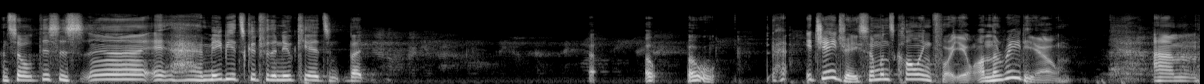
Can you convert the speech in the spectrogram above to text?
And so this is, uh, it, maybe it's good for the new kids, but... Uh, oh, oh. JJ, someone's calling for you on the radio. Um,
